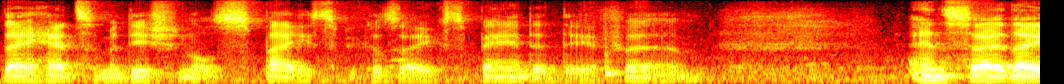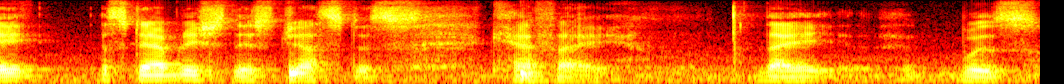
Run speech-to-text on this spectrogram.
They had some additional space because they expanded their firm and so they established this Justice Cafe. They was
